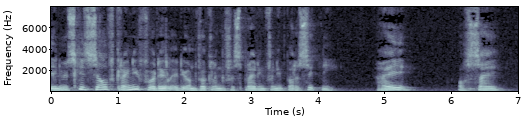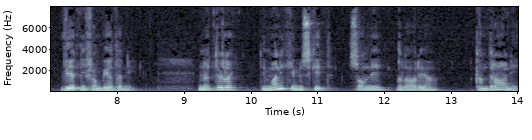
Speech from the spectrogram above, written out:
Die muskiet self kry nie voordeel uit die ontwikkeling en verspreiding van die parasiet nie. Hy of sy weet nie van beter nie. Natuurlik, die mannetjie muskiet sal nie malaria kan dra nie,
